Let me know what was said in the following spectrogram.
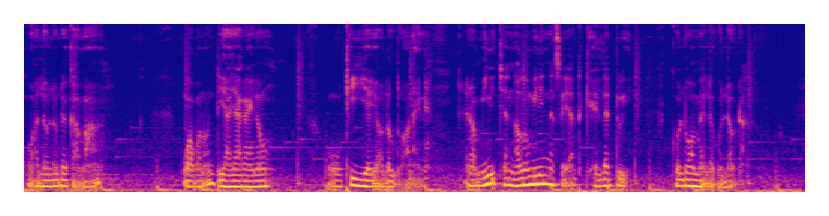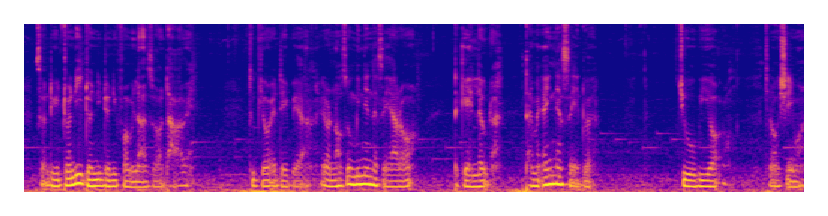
ကိုကအလုံးလုံးတဲ့ကမှာဟိုပါဘောနော်တရားရခိုင်တော့ဟိုထိရရောက်လောက်သွားနိုင်တယ် အဲ့တော့မိနစ်နောက်ဆုံးမိနစ်20ကတကယ်လက်တွေ့ကိုလောမယ်လို့ကိုလောက်တာဆိုတော့ဒီ20 20 20 formula ဆိုတာဒါပဲသူပြောတဲ့အတိတ်ပဲအဲ့တော့နောက်ဆုံးမိနစ်20ကတော့တကယ်လောက်တာဒါပေမဲ့အဲ့20အတွက်ကြိုပြီးတော့ကျွန်တော်ရှင်းပါ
